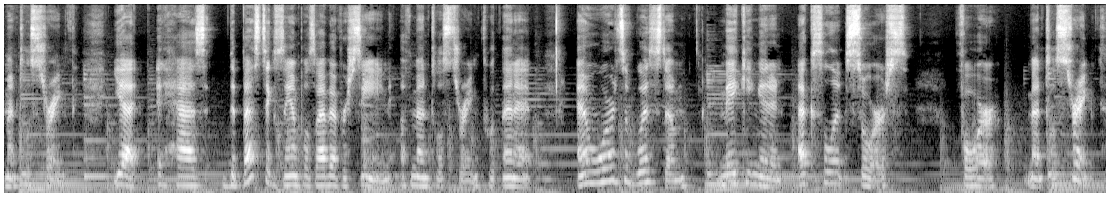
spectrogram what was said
mental strength. Yet it has the best examples I've ever seen of mental strength within it and words of wisdom, making it an excellent source for mental strength.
